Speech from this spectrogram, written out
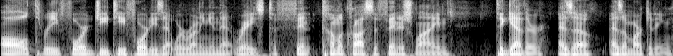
all three Ford GT40s that were running in that race to fin- come across the finish line together as a as a marketing,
